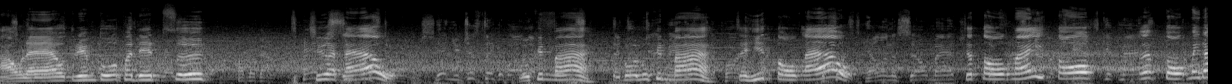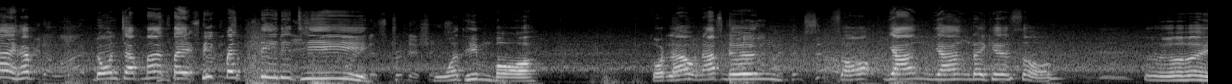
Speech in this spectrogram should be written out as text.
เอาแล้วเตรียมตัวเผด็จศึก เชือดแล้ว ลุกขึ้นมาจิโบลุกขึ้นมา จะฮิตโตกแล้ว จะโตกไหมโตกเออโตกไม่ได้ครับ โดนจับมาเตะพลิกเป็นดีดีทีหัวทิ่มบอกดแล้วนับหนึ่งสองยังยังได้แค่สองเอ้ย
